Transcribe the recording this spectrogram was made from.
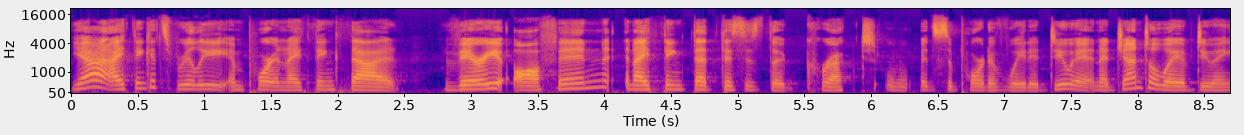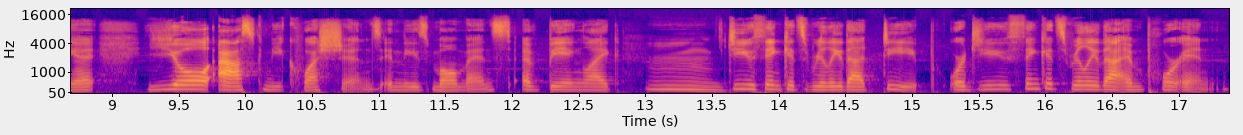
Yeah, I think it's really important. I think that very often, and I think that this is the correct and supportive way to do it and a gentle way of doing it, you'll ask me questions in these moments of being like, mm. do you think it's really that deep? Or do you think it's really that important?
